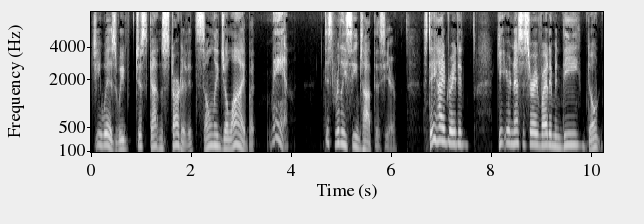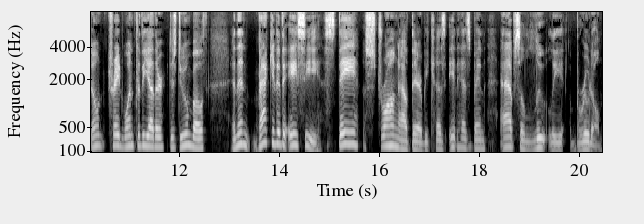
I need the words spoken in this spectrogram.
gee whiz, we've just gotten started. It's only July, but man, it just really seems hot this year. Stay hydrated. Get your necessary vitamin D. Don't don't trade one for the other. Just do them both and then back into the AC. Stay strong out there because it has been absolutely brutal.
